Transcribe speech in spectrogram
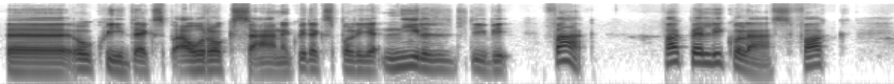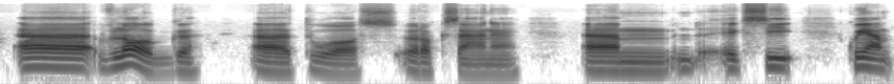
eh o quid ex auroxane quid expolia nil tibi fac fac pelliculas fac uh, vlog uh, tuos Roxane. Ehm, um exi quiam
